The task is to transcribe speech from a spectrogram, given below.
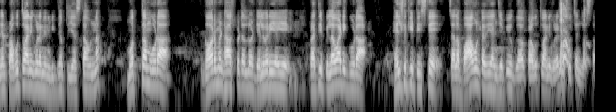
నేను ప్రభుత్వానికి కూడా నేను విజ్ఞప్తి చేస్తూ ఉన్నా మొత్తం కూడా గవర్నమెంట్ హాస్పిటల్లో డెలివరీ అయ్యే ప్రతి పిల్లవాడికి కూడా హెల్త్ కిట్ ఇస్తే చాలా బాగుంటుంది అని చెప్పి ప్రభుత్వానికి కూడా నేను సూచన చేస్తా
